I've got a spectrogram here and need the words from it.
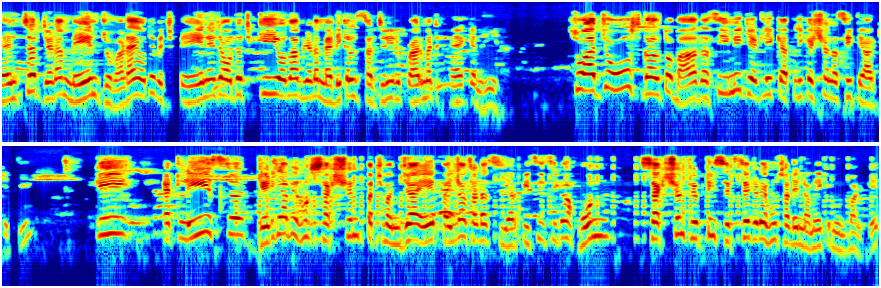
ਡੈਂਚਰ ਜਿਹੜਾ ਮੇਨ ਜੁਵੜ ਹੈ, ਉਹਦੇ ਵਿੱਚ ਪੇਨ ਹੈ ਜਾਂ ਉਹਦੇ ਵਿੱਚ ਕੀ ਉਹਦਾ ਜਿਹੜਾ ਮੈਡੀਕਲ ਸਰਜਰੀ ਰਿਕੁਆਇਰਮੈਂਟ ਹੈ ਕਿ ਨਹੀਂ ਹੈ। ਸੋ ਅੱਜ ਉਸ ਗੱਲ ਤੋਂ ਬਾਅਦ ਅਸੀਂ ਇਮੀਡੀਏਟਲੀ ਇੱਕ ਐਪਲੀਕੇਸ਼ਨ ਅਸੀਂ ਤਿਆਰ ਕੀਤੀ। ਕਿ ਐਟਲੀਸਟ ਜਿਹੜੀਆਂ ਵੀ ਹੁਣ ਸੈਕਸ਼ਨ 55 ਏ ਪਹਿਲਾਂ ਸਾਡਾ ਸੀਆਰਪੀਸੀ ਸੀਗਾ, ਹੁਣ ਸੈਕਸ਼ਨ 56 ਦੇ ਜਿਹੜੇ ਹੁਣ ਸਾਡੇ ਨਵੇਂ ਕਾਨੂੰਨ ਬਣ ਗਏ,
